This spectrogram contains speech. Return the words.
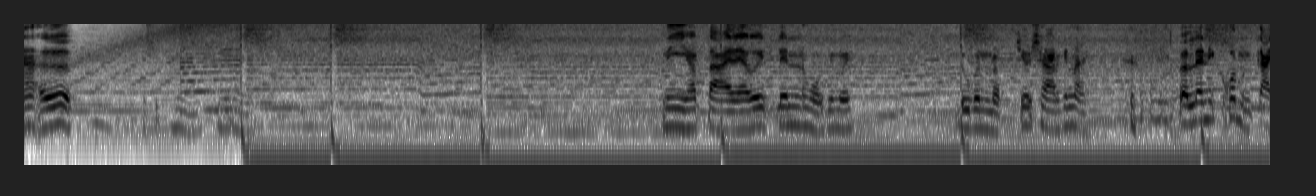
นะ เออนี่ครับตายแล้วเอ้ยเล่นโหดขึ้นเลยดูเป็นแบบเชี่ยวชาญขึ้นหน่อยตอนเล่นนี่โคตรเหมือนไก่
